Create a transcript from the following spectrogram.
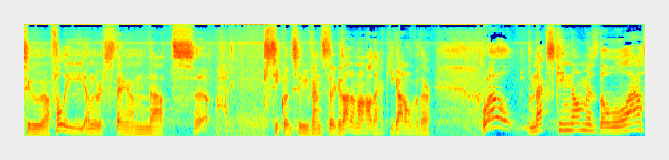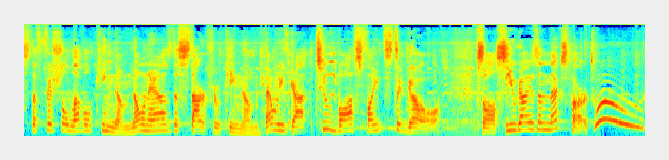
to uh, fully understand that uh, sequence of events there, because I don't know how the heck he got over there. Well, the next kingdom is the last official level kingdom, known as the Starfruit Kingdom. Then we've got two boss fights to go. So I'll see you guys in the next part. Woo!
